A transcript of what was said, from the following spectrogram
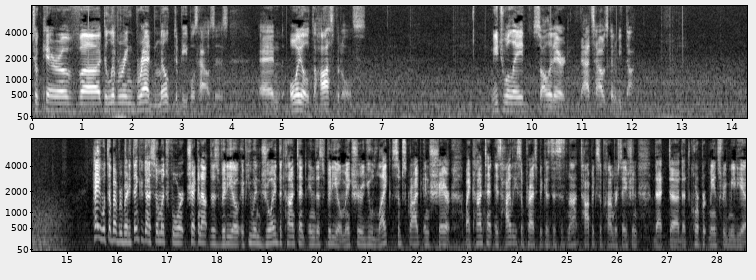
Took care of uh, delivering bread and milk to people's houses and oil to hospitals. Mutual aid, solidarity. That's how it's going to be done. Hey, what's up everybody? Thank you guys so much for checking out this video. If you enjoyed the content in this video, make sure you like, subscribe, and share. My content is highly suppressed because this is not topics of conversation that uh, that corporate mainstream media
